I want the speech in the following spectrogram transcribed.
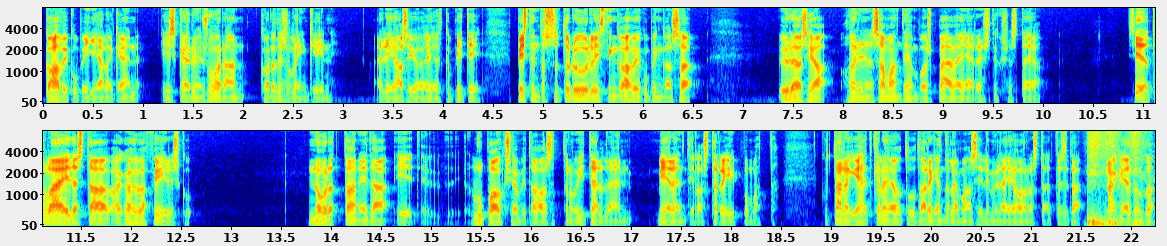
kahvikupin jälkeen iskeydyin suoraan kortisoliin kiinni. Eli asioihin, jotka piti. Pistin tuossa to-do-listin kahvikupin kanssa ylös ja hoidin ne saman tien pois päiväjärjestyksestä. Ja siitä tulee itsestään aika hyvä fiilis, kun noudattaa niitä lupauksia, mitä on asettanut itselleen mielentilasta riippumatta. Kun tälläkin hetkellä joutuu tarkentelemaan silmillä Joonasta, että sitä näkee tuolta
